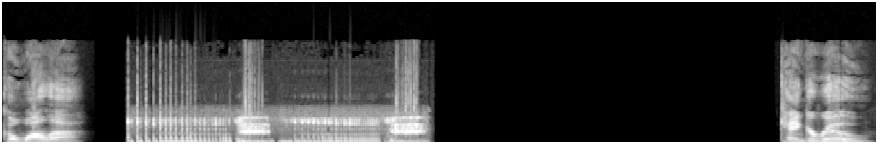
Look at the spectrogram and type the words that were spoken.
Koala. Kangaroo.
